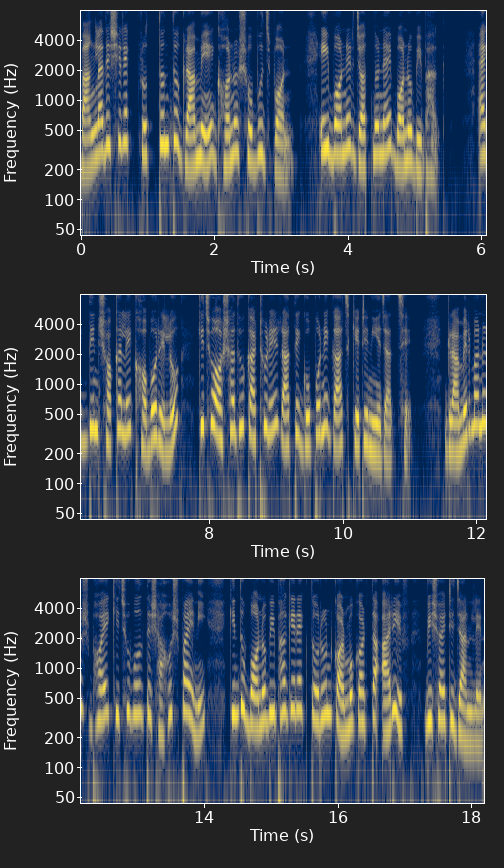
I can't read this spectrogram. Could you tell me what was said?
বাংলাদেশের এক প্রত্যন্ত গ্রামে ঘন সবুজ বন। এই বনের যত্ন নেয় বন বিভাগ। একদিন সকালে খবর এলো, কিছু অসাধু কাঠুরে রাতে গোপনে গাছ কেটে নিয়ে যাচ্ছে। গ্রামের মানুষ ভয়ে কিছু বলতে সাহস পায়নি, কিন্তু বন বিভাগের এক তরুণ কর্মকর্তা আরিফ বিষয়টি জানলেন।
